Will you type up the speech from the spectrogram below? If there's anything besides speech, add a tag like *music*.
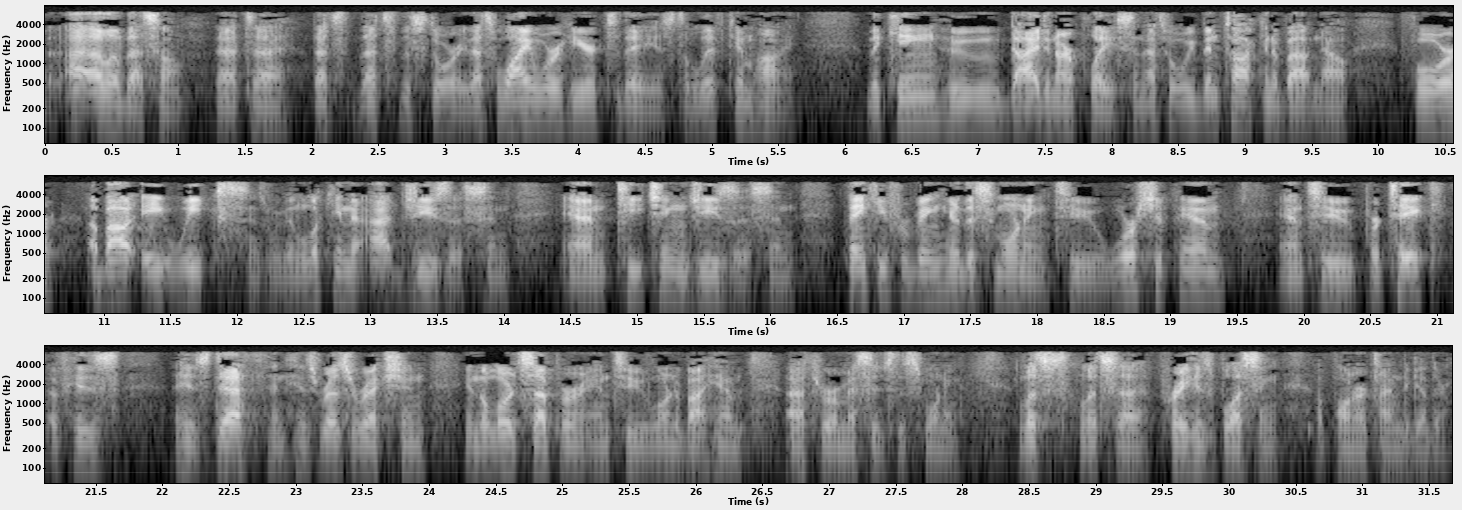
I, I love that song. That uh, that's that's the story. That's why we're here today is to lift him high, the King who died in our place, and that's what we've been talking about now for about eight weeks as we've been looking at Jesus and and teaching Jesus. And thank you for being here this morning to worship him and to partake of his his death and his resurrection in the Lord's Supper and to learn about him uh, through our message this morning. Let's, let's uh, pray his blessing upon our time together.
